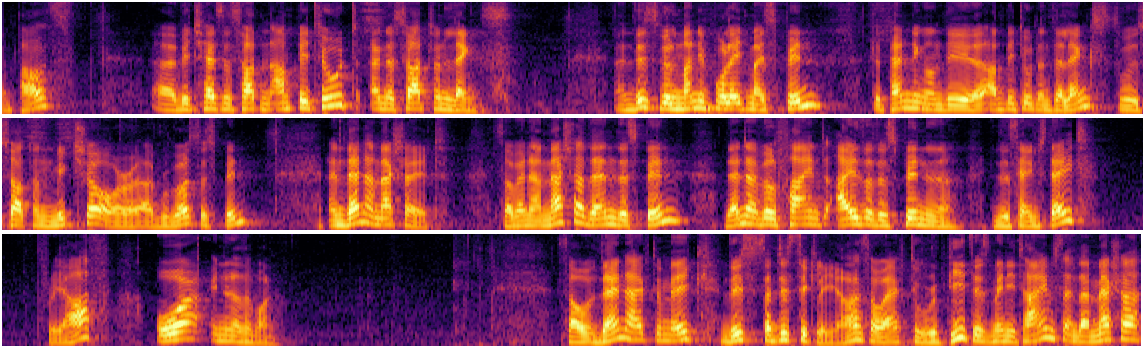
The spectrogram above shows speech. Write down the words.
a pulse, uh, which has a certain amplitude and a certain length. And this will manipulate my spin, depending on the amplitude and the length, to a certain mixture or a reverse spin. And then I measure it. So when I measure then the spin, then I will find either the spin in, in the same state, 3 half, or in another one. So then I have to make this statistically. So I have to repeat this many times and I measure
